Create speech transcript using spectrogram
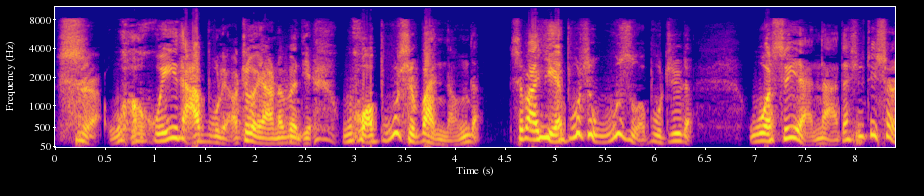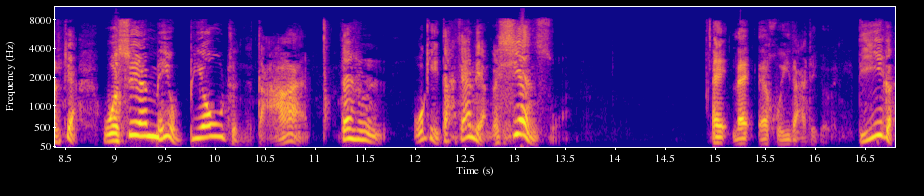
是我回答不了这样的问题，我不是万能的，是吧？也不是无所不知的。我虽然呢，但是这事儿是这样，我虽然没有标准的答案，但是我给大家两个线索。哎，来来回答这个问题。第一个，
